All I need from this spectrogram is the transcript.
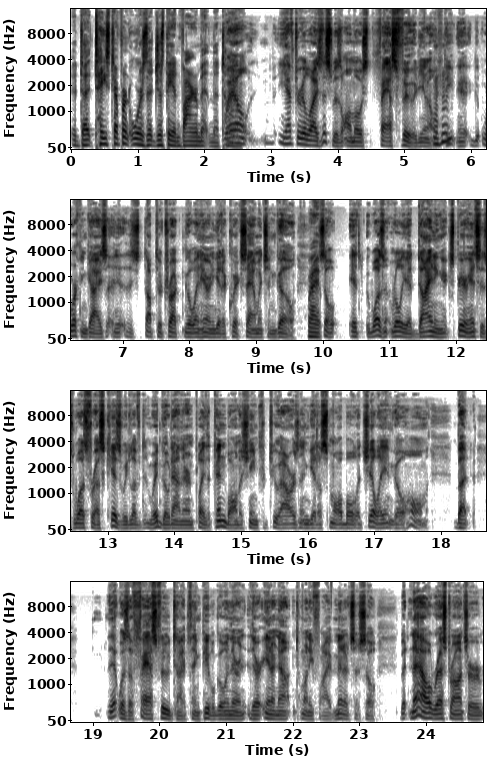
It d- tastes different, or is it just the environment and the time? Well, you have to realize this was almost fast food. You know, the, uh, working guys uh, stop their truck, and go in here and get a quick sandwich and go. Right. So it, it wasn't really a dining experience as was for us kids. We lived, we'd go down there and play the pinball machine for two hours and then get a small bowl of chili and go home. But it was a fast food type thing. People go in there and they're in and out in 25 minutes or so. But now restaurants are,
